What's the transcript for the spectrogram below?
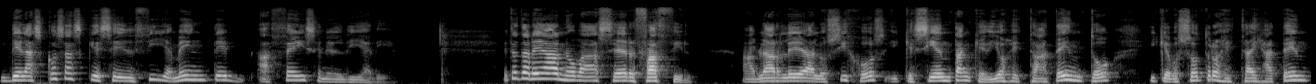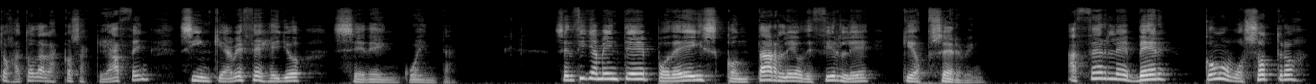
de las cosas que sencillamente hacéis en el día a día. Esta tarea no va a ser fácil, hablarle a los hijos y que sientan que Dios está atento y que vosotros estáis atentos a todas las cosas que hacen sin que a veces ellos se den cuenta. Sencillamente podéis contarle o decirle que observen. Hacerle ver cómo vosotros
